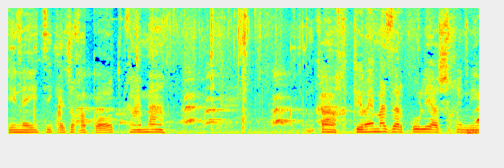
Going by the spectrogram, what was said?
הנה איציק, יש לך פה עוד כמה. כך, תראה מה זרקו לי השכנים.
